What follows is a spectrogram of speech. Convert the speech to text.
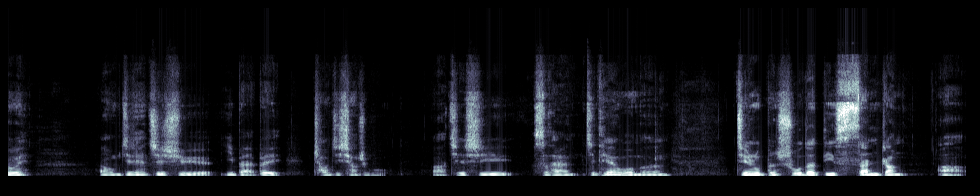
各位，啊，我们今天继续一百倍超级强势股啊，杰西斯坦。今天我们进入本书的第三章啊，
